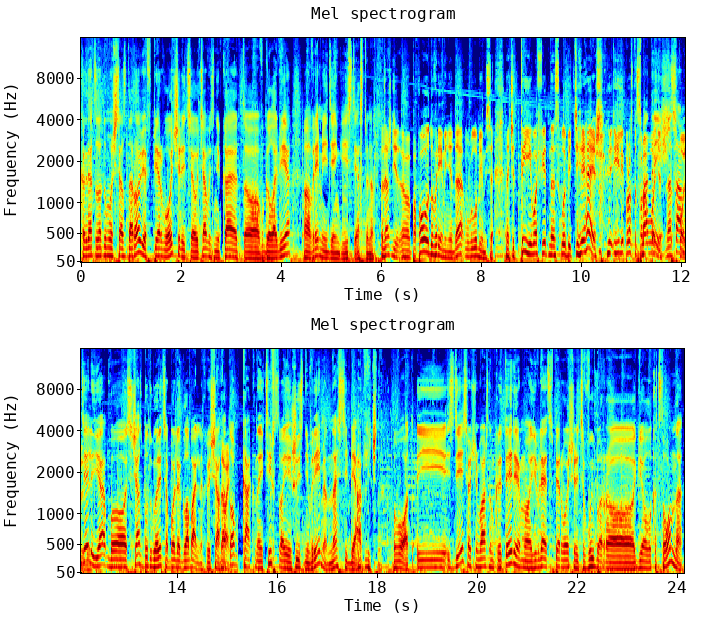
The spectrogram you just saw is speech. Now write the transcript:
когда ты задумаешься о здоровье, в первую очередь э, у тебя возникают э, в голове время и деньги, естественно. Подожди, по поводу времени, да, углубимся. Значит, ты его в фитнес-клубе теряешь или просто Смотри, проводишь на самом деле я сейчас буду говорить о более глобальных вещах, Давай. о том, как найти в своей жизни время на себя. Отлично. Вот. И здесь очень важным критерием э, является в первую очередь выбор э, геолокационно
